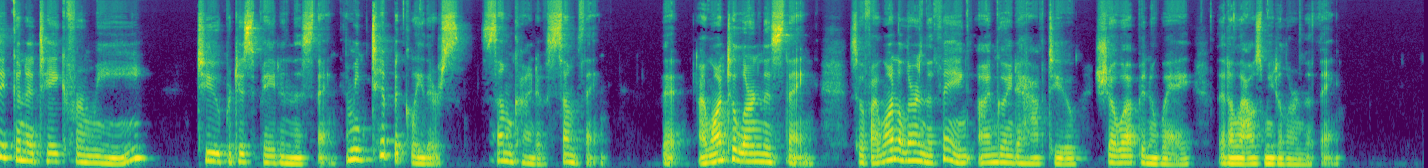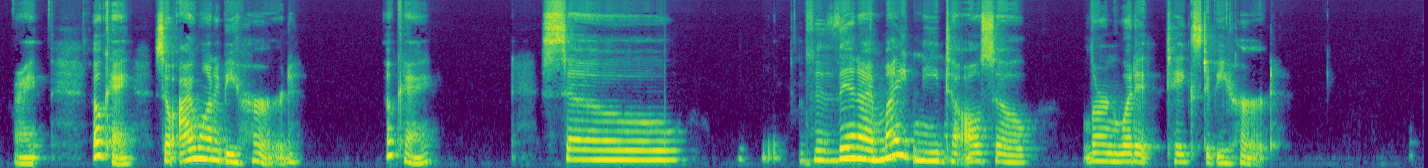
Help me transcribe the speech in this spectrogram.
it going to take for me to participate in this thing? I mean, typically there's some kind of something that I want to learn this thing. So if I want to learn the thing, I'm going to have to show up in a way that allows me to learn the thing. Right? Okay, so I want to be heard. Okay. So then I might need to also learn what it takes to be heard.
